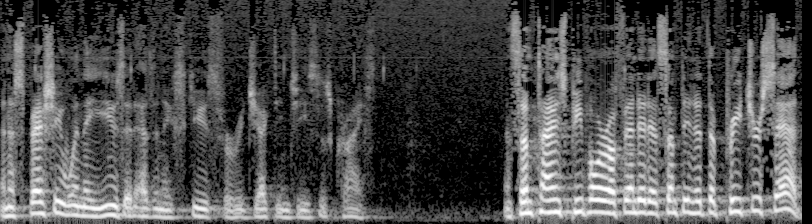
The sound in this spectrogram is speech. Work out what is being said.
And especially when they use it as an excuse for rejecting Jesus Christ. And sometimes people are offended at something that the preacher said.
